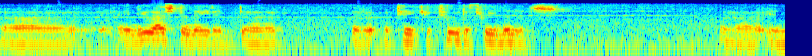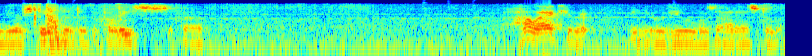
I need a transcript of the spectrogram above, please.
uh, and you estimated uh, that it would take you two to three minutes. Uh, in your statement to the police, uh, how accurate, in your view, was that estimate,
